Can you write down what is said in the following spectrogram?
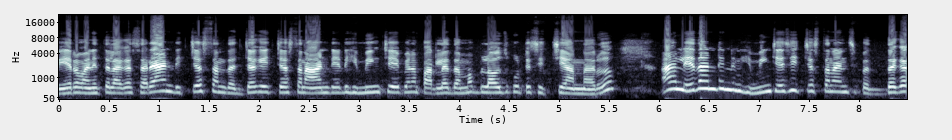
వేరే వనితలాగా సరే అండ్ ఇచ్చేస్తాను దజ్జాగా ఇచ్చేస్తాను ఆంటీ అంటే హిమ్మింగ్ చేయపోయినా పర్లేదమ్మా బ్లౌజ్ కుట్టేసి ఇచ్చి అన్నారు. లేదంటే నేను హిమ్మింగ్ చేసి ఇచ్చేస్తాను అనేసి పెద్దగా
